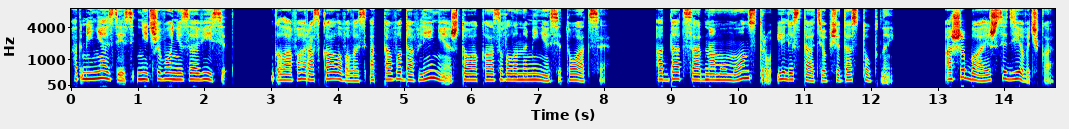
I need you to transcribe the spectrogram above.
От меня здесь ничего не зависит. Голова раскалывалась от того давления, что оказывала на меня ситуация. Отдаться одному монстру или стать общедоступной? Ошибаешься, девочка,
